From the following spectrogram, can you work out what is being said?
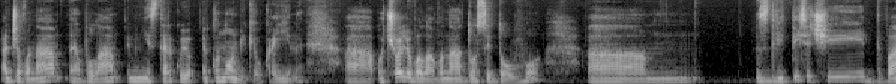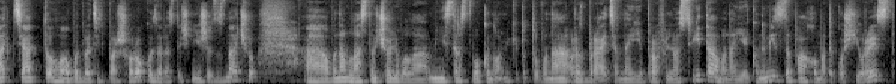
адже вона е, була міністеркою економіки України. Очолювала вона досить довго. З 2020 або 2021 року, зараз точніше зазначу, вона власне очолювала Міністерство економіки. Тобто вона розбирається, в неї є профільна освіта, вона є економіст за фахом, а також юрист.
